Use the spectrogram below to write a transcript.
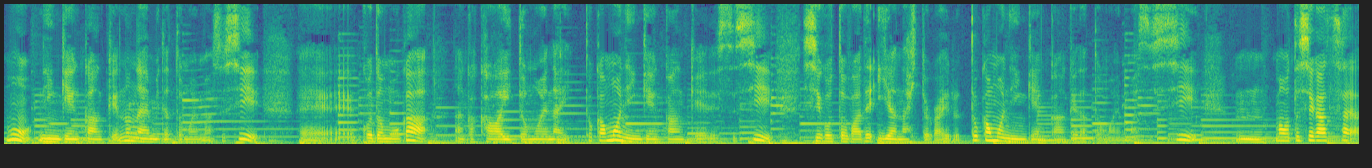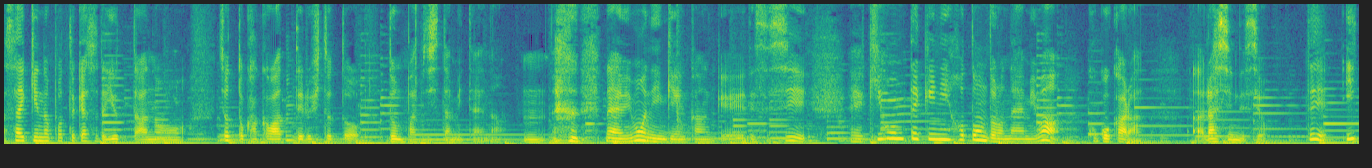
も人間関係の悩みだと思いますし、えー、子供がなんか可愛いと思えないとかも人間関係ですし仕事場で嫌な人がいるとかも人間関係だと思いますし、うんまあ、私が最近のポッドキャストで言ったあのちょっと関わってる人とドンパチしたみたいな、うん、悩みも人間関係ですし、えー、基本的にほとんどの悩みはここかららしいんですよ。で一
